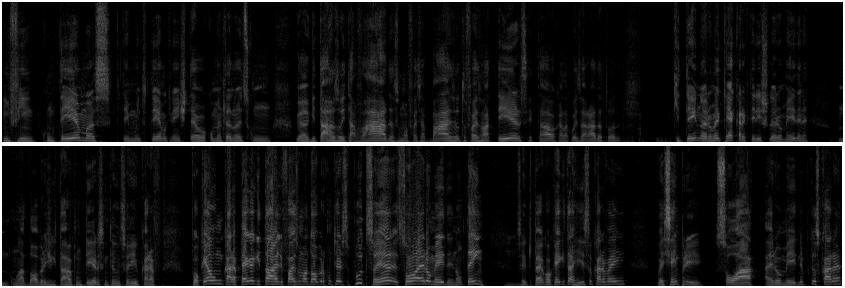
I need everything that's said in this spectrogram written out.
Enfim, com temas, que tem muito tema, que nem a gente tava comentando antes, com ah, guitarras oitavadas, uma faz a base, outra faz uma terça e tal, aquela coisa arada toda. Que tem no Iron Maiden, que é característico do Iron Maiden, né? Um- Uma dobra de guitarra com terço, então isso aí o cara. Qualquer um, cara, pega a guitarra, ele faz uma dobra com terço. Putz, isso aí é só Iron Maiden, não tem. Uhum. Aí tu pega qualquer guitarrista, o cara vai, vai sempre soar Iron Maiden, porque os caras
